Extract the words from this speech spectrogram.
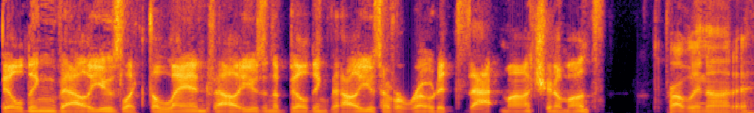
building values, like the land values and the building values, have eroded that much in a month? Probably not, eh?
